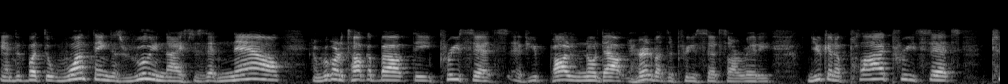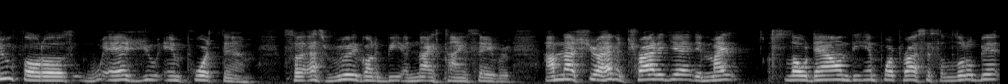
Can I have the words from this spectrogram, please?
And but the one thing that's really nice is that now, and we're going to talk about the presets. If you probably no doubt heard about the presets already, you can apply presets to photos as you import them. So that's really going to be a nice time saver. I'm not sure. I haven't tried it yet. It might slow down the import process a little bit,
